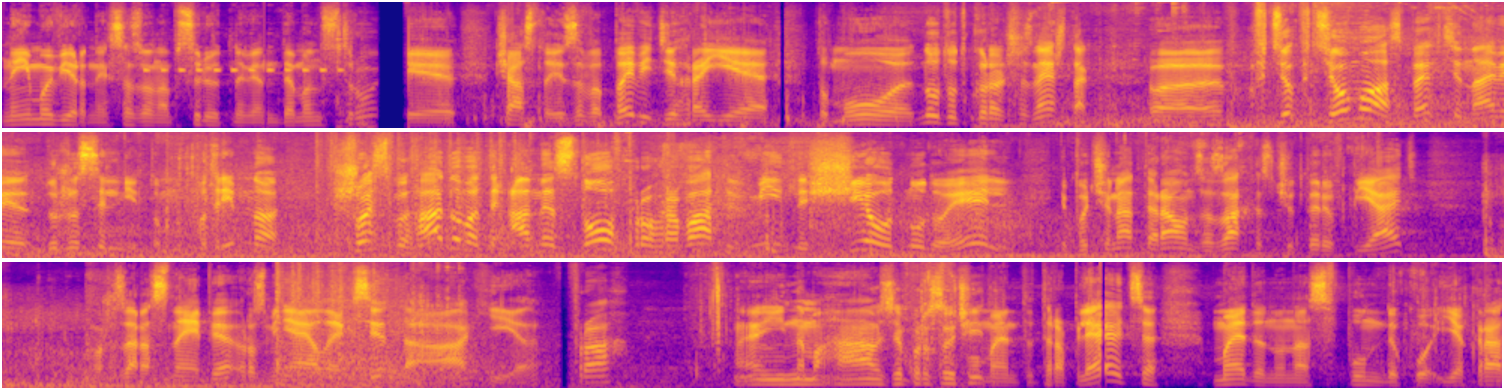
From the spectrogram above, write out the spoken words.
Неймовірний сезон абсолютно він демонструє. Часто і ЗВП відіграє. Тому, ну тут, коротше, знаєш так, е, в, в цьому аспекті Наві дуже сильні. Тому потрібно щось вигадувати, а не знов програвати в мідлі ще одну дуель і починати раунд за захист 4 в 5. Може зараз Снепі розміняє Лексі. Так, є фраг. І намагався просочити. Моменти трапляються. Меден у нас в пундику якраз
